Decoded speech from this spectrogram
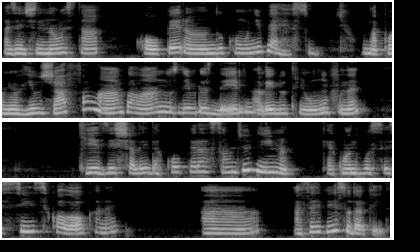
A gente não está cooperando com o universo. O Napoleão Hill já falava lá nos livros dele, na Lei do Triunfo, né? Que existe a lei da cooperação divina, que é quando você sim se coloca, né? A, a serviço da vida.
